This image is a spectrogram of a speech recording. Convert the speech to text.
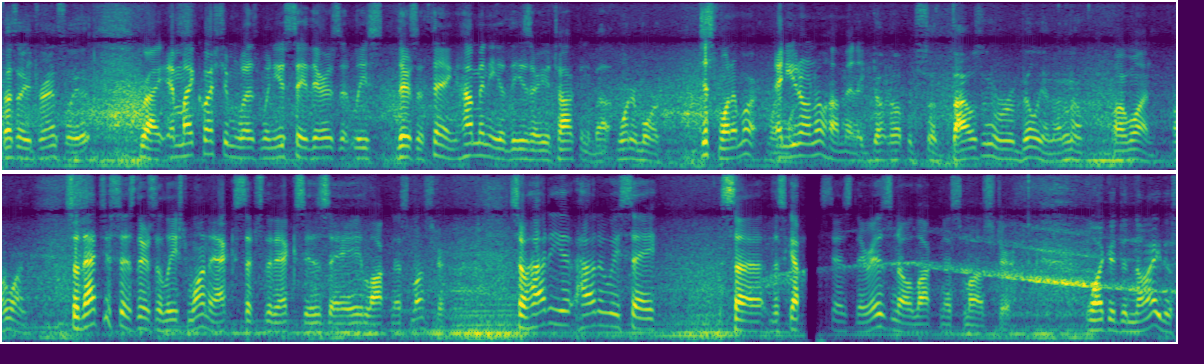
that's how you translate it. Right. And my question was, when you say there's at least there's a thing, how many of these are you talking about? One or more. Just one or more. One and you more. don't know how many. I don't know if it's a thousand or a billion. I don't know. or one. Or one. So that just says there's at least one X, such that X is a Loch Ness monster. So how do you how do we say so the skeptic says there is no Loch Ness monster? Well, I could deny this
